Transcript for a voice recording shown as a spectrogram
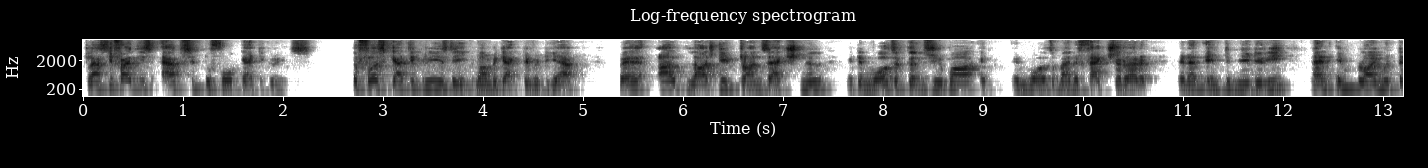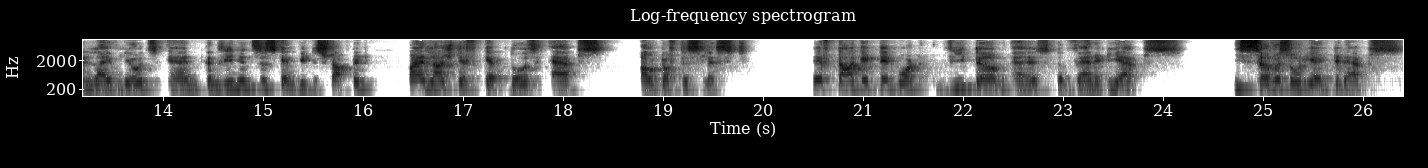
classify these apps into four categories. The first category is the economic activity app, where are largely transactional. It involves a consumer, it involves a manufacturer, and an intermediary, and employment and livelihoods and conveniences can be disrupted. By and large, they've kept those apps out of this list they've targeted what we term as the vanity apps, the service oriented apps,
